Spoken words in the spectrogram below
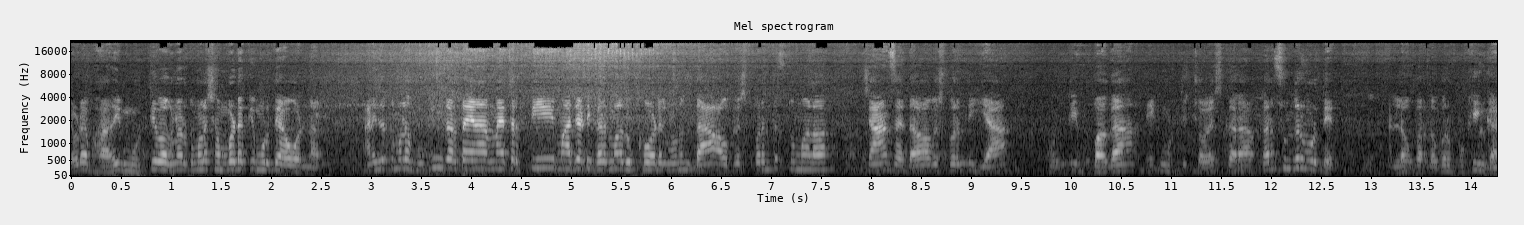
एवढ्या भारी मूर्ती बघणार तुम्हाला शंभर टक्के मूर्ती आवडणार. आणि जर तुम्हाला बुकिंग करता येणार नाही तर ती माझ्या ठिकाणी मला दुःख वाटेल. म्हणून दहा ऑगस्टपर्यंतच तुम्हाला चान्स आहे. दहा ऑगस्टपर्यंत या. मूर्ती बघा एक मूर्ती चॉईस करा कारण सुंदर मूर्ती आहेत. आणि लवकर लवकर बुकिंग करा.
